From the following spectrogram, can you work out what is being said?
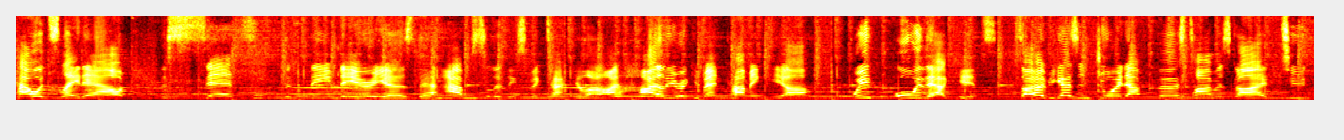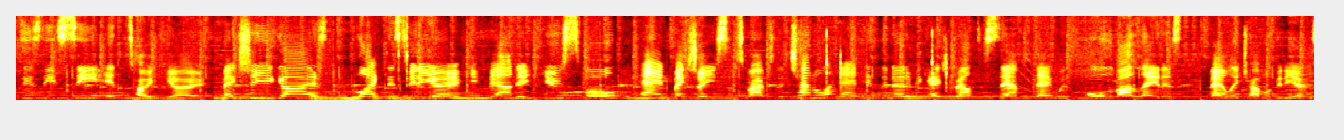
how it's laid out, the sets, the themed areas, they're absolutely spectacular. I highly recommend coming here with or without kids. So I hope you guys enjoyed our first timer's guide to Disney Sea in Tokyo. Make sure you guys like this video if you found it useful and make sure you subscribe to the channel and hit the notification bell to stay up to date with all of our latest family travel videos.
